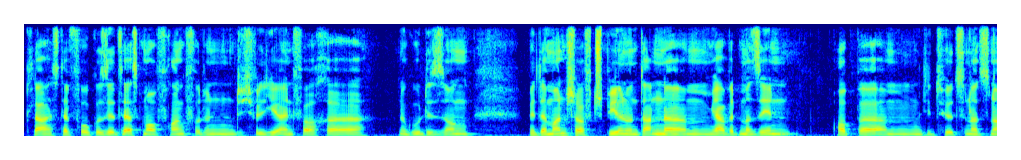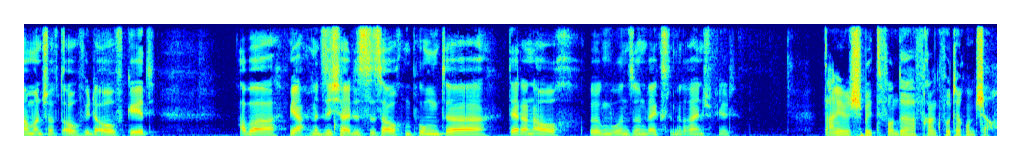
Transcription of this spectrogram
Klar ist der Fokus jetzt erstmal auf Frankfurt und ich will hier einfach äh, eine gute Saison mit der Mannschaft spielen und dann ähm, ja, wird man sehen, ob ähm, die Tür zur Nationalmannschaft auch wieder aufgeht. Aber ja, mit Sicherheit ist es auch ein Punkt, äh, der dann auch irgendwo in so einen Wechsel mit reinspielt. Daniel Schmidt von der Frankfurter Rundschau.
